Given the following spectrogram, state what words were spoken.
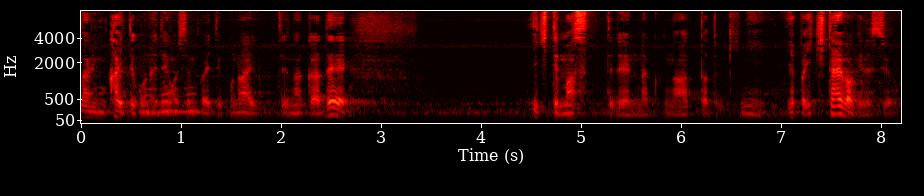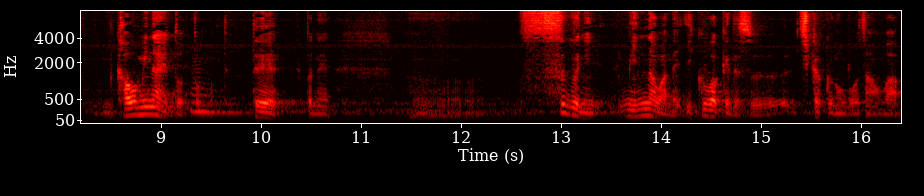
何も返ってこない電話しても返ってこないって中で「生きてます」って連絡があった時にやっぱ行きたいわけですよ。顔見ないとと思って、でやっぱねうんすぐにみんなはね行くわけです。近くのお坊さんは、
